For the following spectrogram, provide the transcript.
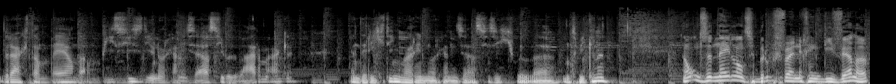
draagt dan bij aan de ambities die een organisatie wil waarmaken en de richting waarin een organisatie zich wil uh, ontwikkelen. Nou, onze Nederlandse beroepsvereniging Develop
